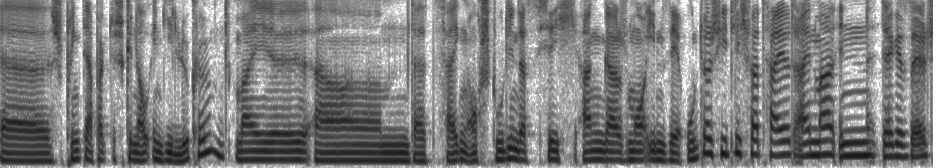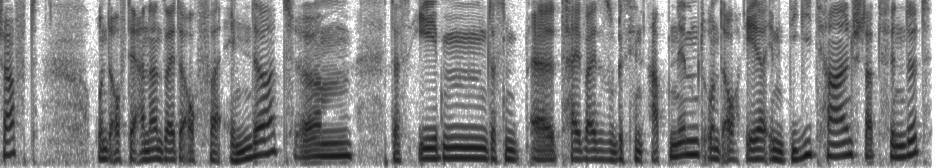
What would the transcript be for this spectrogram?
äh, springt da praktisch genau in die Lücke, weil ähm, da zeigen auch Studien, dass sich Engagement eben sehr unterschiedlich verteilt einmal in der Gesellschaft und auf der anderen Seite auch verändert, ähm, dass eben das äh, teilweise so ein bisschen abnimmt und auch eher im digitalen stattfindet.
